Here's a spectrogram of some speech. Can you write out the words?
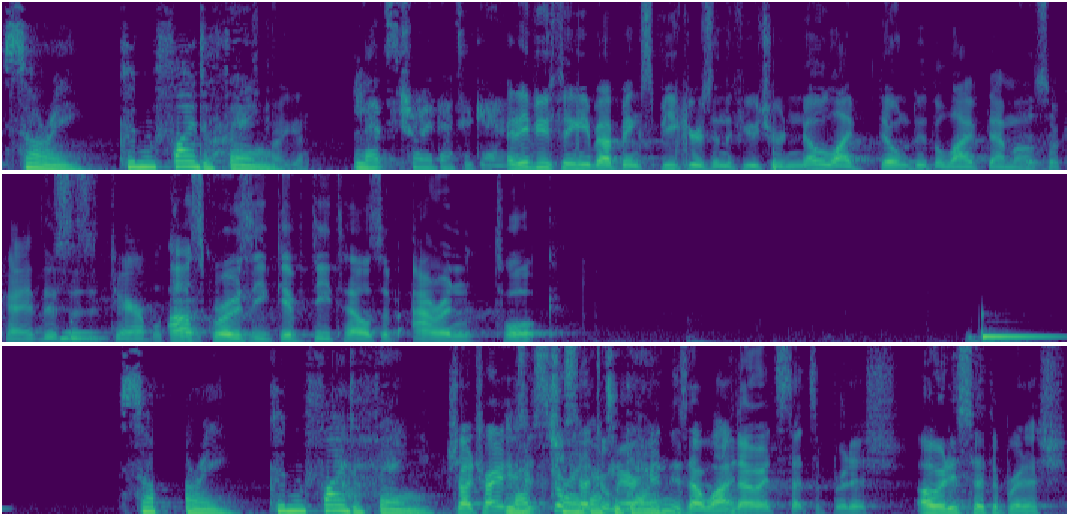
Sorry, couldn't find a thing. again. Let's try that again. Any of you thinking about being speakers in the future, no live, don't do the live demos, okay? This is a terrible choice. Ask Rosie, give details of Aaron talk. Sorry, couldn't find a thing. Should I try? Is it Let's still set to that American? again. Is that why? No, it's set to British. Oh, it is set to British.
